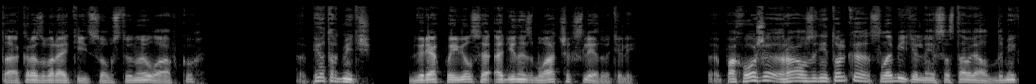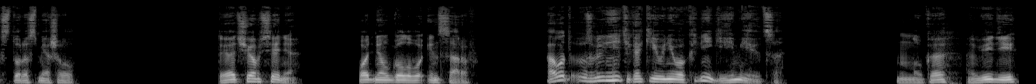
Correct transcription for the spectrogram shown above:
Так разворотить собственную лавку. Петр Дмитриевич, в дверях появился один из младших следователей. Похоже, Рауза не только слабительные составлял, да микстуры смешивал. — Ты о чем, Сеня? — поднял голову Инсаров. — А вот взгляните, какие у него книги имеются. — Ну-ка, веди.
